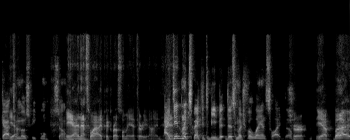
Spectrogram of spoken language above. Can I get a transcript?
got Yeah. to most people. So Yeah, and that's why I picked WrestleMania 39. I didn't expect it to be this much of a landslide, though. Sure. Yeah. But I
